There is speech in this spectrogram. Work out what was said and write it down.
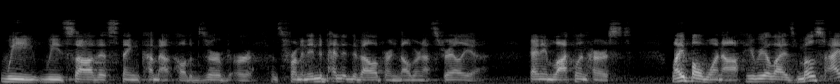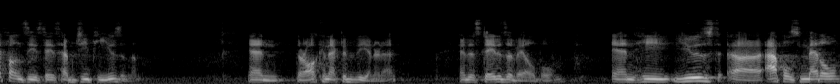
we we saw this thing come out called Observed Earth. It's from an independent developer in Melbourne, Australia, a guy named Lachlan Hurst. Light bulb went off. He realized most iPhones these days have GPUs in them, and they're all connected to the internet, and this data is available. And he used uh, Apple's Metal,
